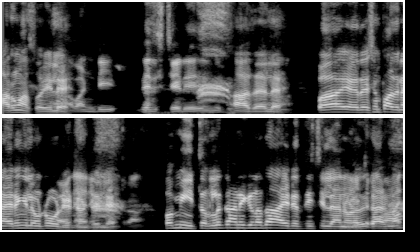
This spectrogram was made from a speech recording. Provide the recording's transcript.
ആറു മാസമായി അല്ലേ? വണ്ടി രജിസ്റ്റേർഡ് അതെ അല്ലേ? ഇപ്പൊ ഏകദേശം പതിനായിരം കിലോമീറ്റർ ഓടിയിട്ടുണ്ട് അല്ലേ? അപ്പൊ മീറ്ററിൽ കാണിക്കുന്നത് ആയിരത്തി ചില്ലാനാണ് കാരണം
